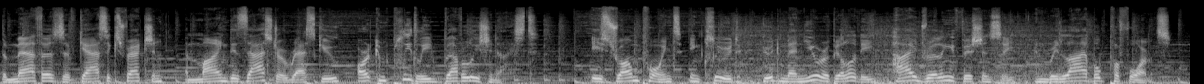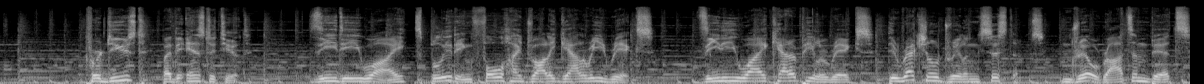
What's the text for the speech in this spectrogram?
the methods of gas extraction and mine disaster rescue are completely revolutionized. Its strong points include good maneuverability, high drilling efficiency, and reliable performance. Produced by the Institute ZDY Splitting Full Hydraulic Gallery Rigs ZDY Caterpillar rigs, directional drilling systems, drill rods and bits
